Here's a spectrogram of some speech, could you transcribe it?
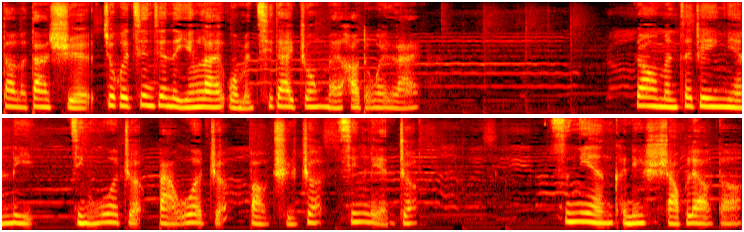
到了大学，就会渐渐的迎来我们期待中美好的未来。让我们在这一年里紧握着、把握着、保持着、心连着。思念肯定是少不了的。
